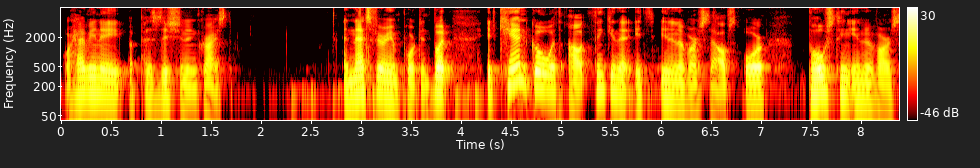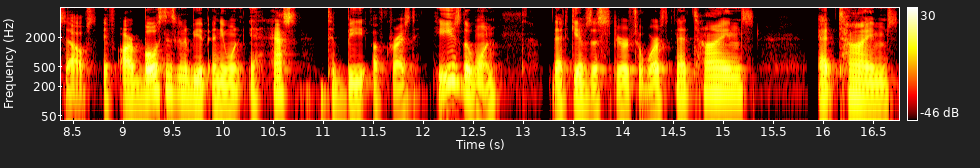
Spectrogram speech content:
or having a, a position in Christ. And that's very important. But it can't go without thinking that it's in and of ourselves or boasting in and of ourselves. If our boasting is going to be of anyone, it has to be of Christ. He's the one that gives us spiritual worth. And at times, at times,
